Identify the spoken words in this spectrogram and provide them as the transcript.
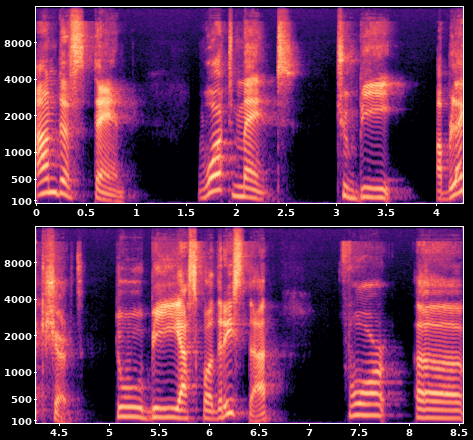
understand what meant to be a black shirt, to be a squadrista for uh,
